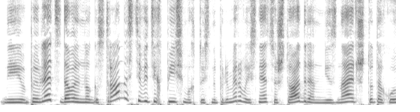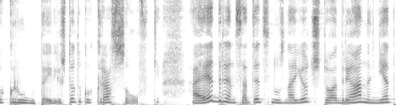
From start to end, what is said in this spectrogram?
И появляется довольно много странностей в этих письмах, то есть, например, выясняется, что Адриан не знает, что такое круто, или что такое кроссовки, а Эдриан, соответственно, узнает, что у Адриана нет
